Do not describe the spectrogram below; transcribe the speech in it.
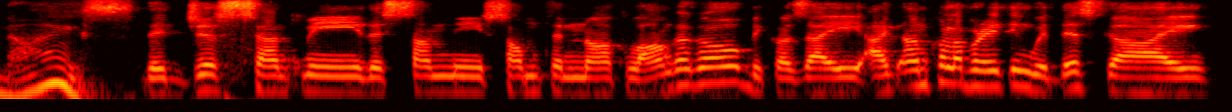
Nice. they just sent me they sent me something not long ago because I, I I'm collaborating with this guy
